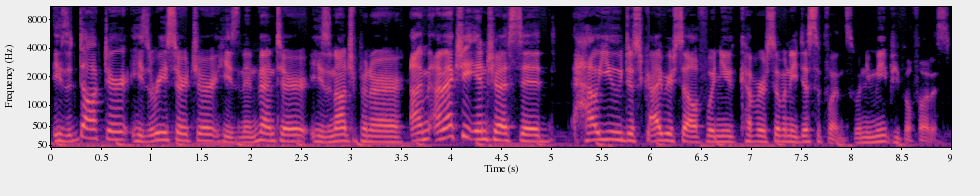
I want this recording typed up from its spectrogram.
He's a doctor. He's a researcher. He's an inventor. He's an entrepreneur. I'm I'm actually interested how you describe yourself when you cover so many disciplines when you meet people. Fotis.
